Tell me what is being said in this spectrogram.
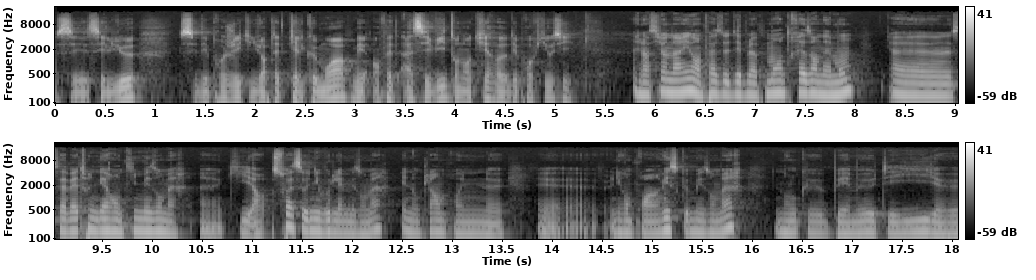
ces, lieux, c'est des projets qui durent peut-être quelques mois, mais en fait, assez vite, on en tire des profits aussi. Alors, si on arrive en phase de développement très en amont, ça va être une garantie maison mère, soit c'est au niveau de la maison mère, et donc là, on prend, une, on prend un risque maison mère, donc euh, PME, TI, euh,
